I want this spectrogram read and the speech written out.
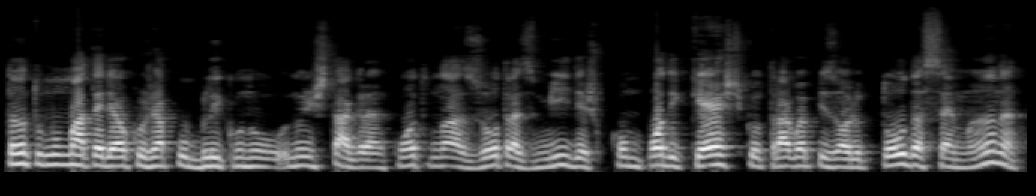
tanto no material que eu já publico no, no, Instagram, quanto nas outras mídias, como podcast que eu trago episódio toda semana,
